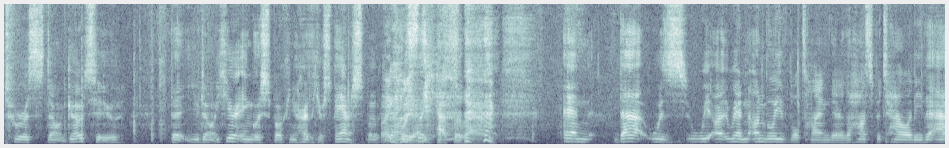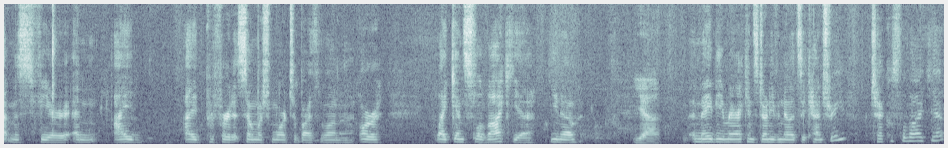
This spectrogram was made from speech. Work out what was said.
tourists don't go to. That you don't hear English spoken, you hardly hear Spanish spoken. Like, honestly. Yeah, and that was we uh, we had an unbelievable time there. The hospitality, the atmosphere, and I I preferred it so much more to Barcelona or like in Slovakia. You know, yeah. maybe Americans don't even know it's a country, Czechoslovakia.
